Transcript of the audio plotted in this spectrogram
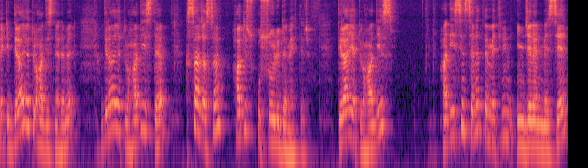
Peki dirayetül hadis ne demek? Dirayetül hadis de kısacası hadis usulü demektir. Dirayetül hadis hadisin senet ve metnin incelenmesi,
